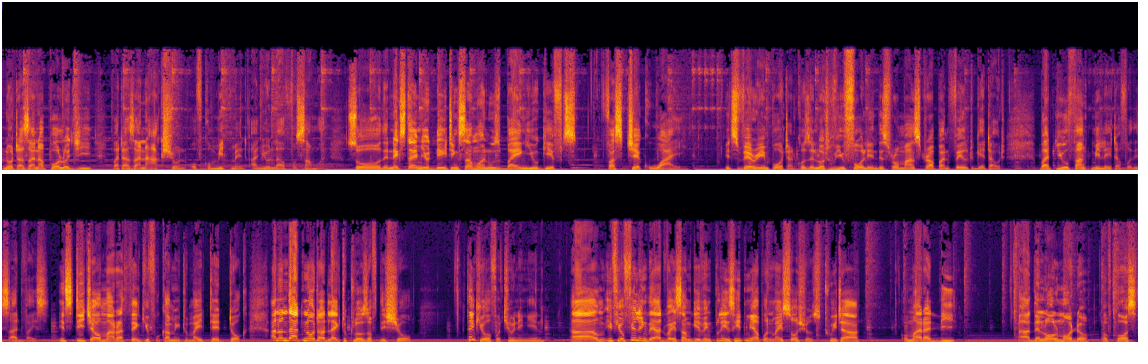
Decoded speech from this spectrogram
not as an apology, but as an action of commitment and your love for someone. So the next time you're dating someone who's buying you gifts, first check why. It's very important because a lot of you fall in this romance trap and fail to get out. But you'll thank me later for this advice. It's Teacher Omara. Thank you for coming to my TED Talk. And on that note, I'd like to close off this show. Thank you all for tuning in. Um, if you're feeling the advice I'm giving, please hit me up on my socials Twitter, Omara D, uh, the LOL model, of course.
